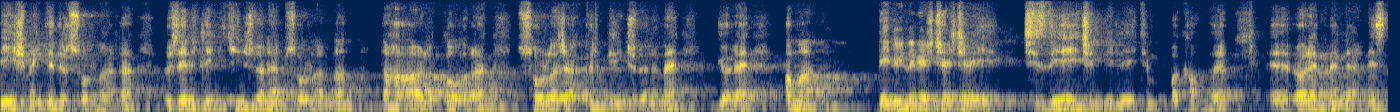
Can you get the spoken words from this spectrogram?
değişmektedir sorularda. Özellikle ikinci dönem sorularından daha ağırlıklı olarak sorulacaktır birinci döneme göre. Ama belirli bir çerçeveyi çizdiği için Milli Eğitim Bakanlığı e, öğretmenleriniz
